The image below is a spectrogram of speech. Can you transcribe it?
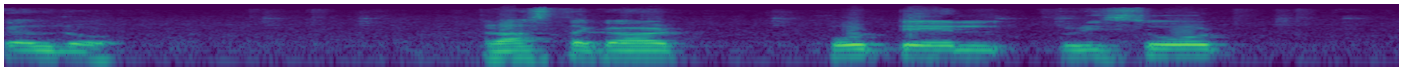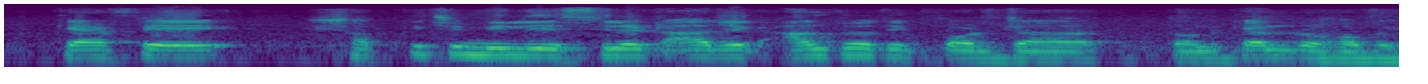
কেন্দ্র। রাস্তাঘাট, হোটেল, রিসোর্ট, ক্যাফে, সবকিছু মিলিয়ে সিলেট আজ এক আন্তর্জাতিক পর্যটন কেন্দ্র হবে।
